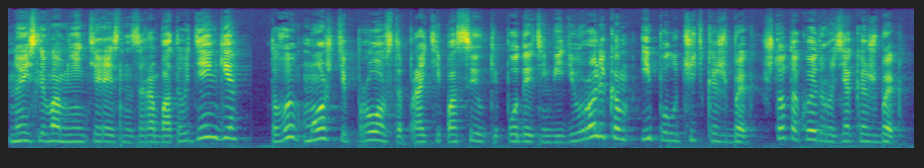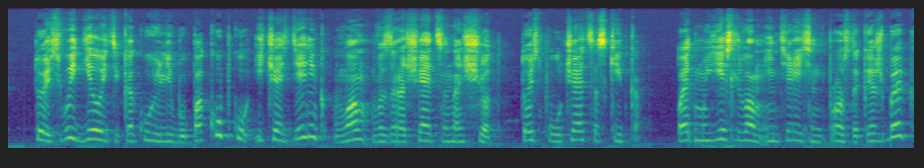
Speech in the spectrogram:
но если вам не интересно зарабатывать деньги, то вы можете просто пройти по ссылке под этим видеороликом и получить кэшбэк. Что такое друзья кэшбэк? То есть вы делаете какую-либо покупку и часть денег вам возвращается на счет. То есть получается скидка. Поэтому если вам интересен просто кэшбэк,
